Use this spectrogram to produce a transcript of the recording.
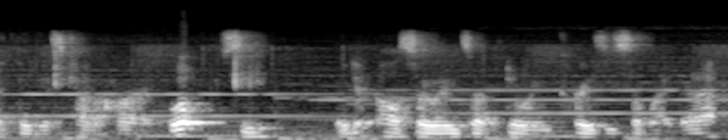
I think it's kind of hard. Whoop, see, it also ends up doing crazy stuff like that.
